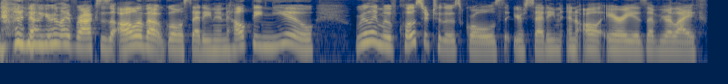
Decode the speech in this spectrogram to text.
now, Your Life Rocks is all about goal setting and helping you really move closer to those goals that you're setting in all areas of your life.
